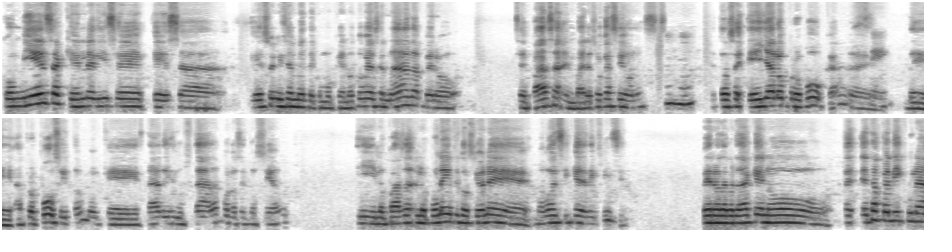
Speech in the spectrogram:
comienza que él le dice esa, eso inicialmente, como que no te voy a hacer nada, pero se pasa en varias ocasiones. Entonces ella lo provoca eh, Sí. de, a propósito, porque está disgustada por la situación y lo, pasa, lo pone en situaciones, vamos a decir que difíciles. Pero de verdad que no, e- esta película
